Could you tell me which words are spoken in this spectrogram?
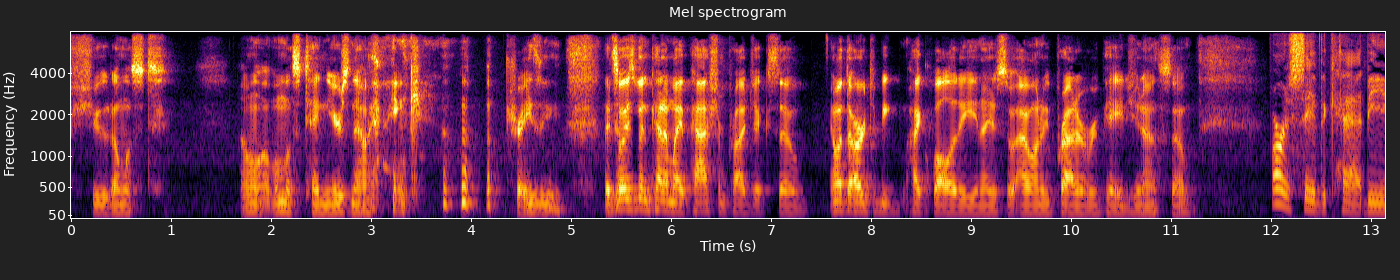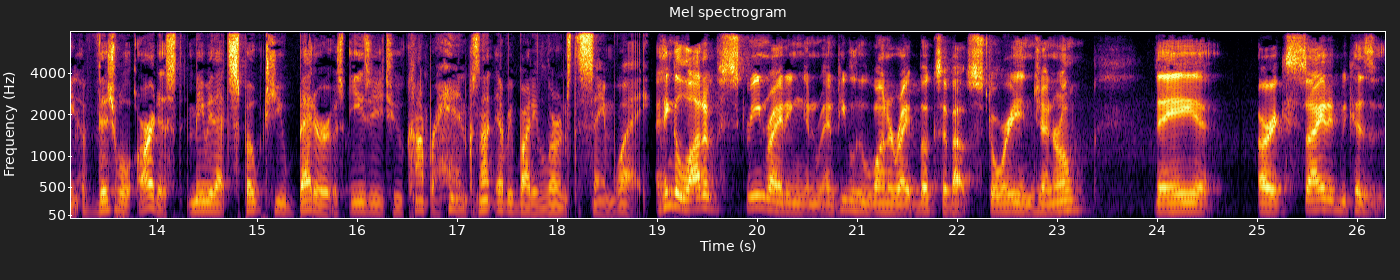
shoot almost almost 10 years now, I think. Crazy. It's always been kind of my passion project. So I want the art to be high quality, and I just I want to be proud of every page, you know. So. As far as Save the Cat being a visual artist, maybe that spoke to you better. It was easy to comprehend because not everybody learns the same way. I think a lot of screenwriting and, and people who want to write books about story in general, they are excited because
